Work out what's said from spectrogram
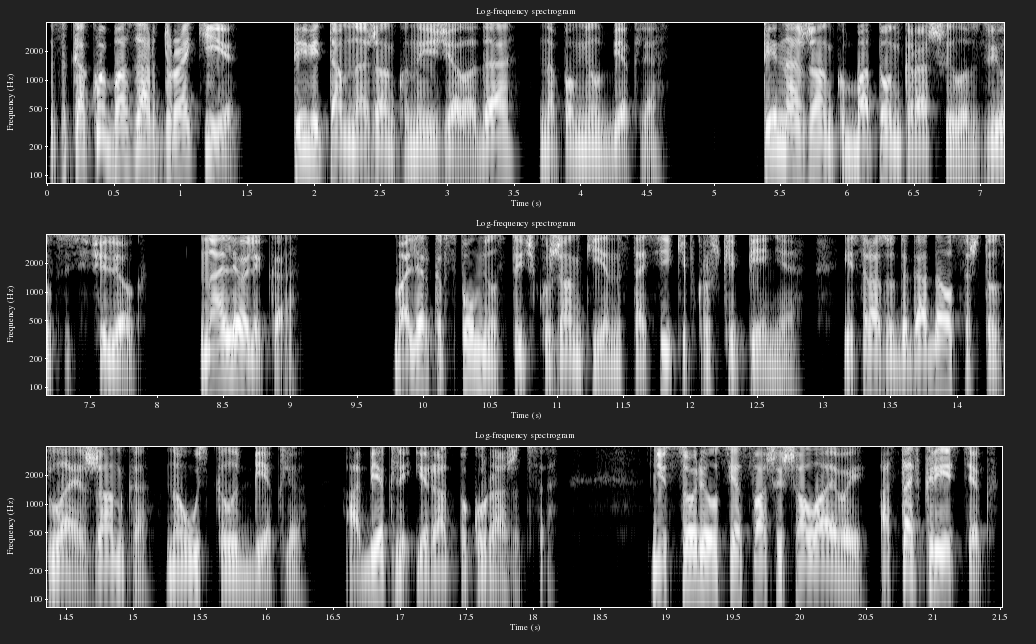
«За какой базар, дураки? Ты ведь там на Жанку наезжала, да?» — напомнил Бекля. «Ты на Жанку батон крошила», — взвился Сефилек. «На Лёлика!» Валерка вспомнил стычку Жанки и Анастасийки в кружке пения и сразу догадался, что злая Жанка науськала Беклю, а Бекли и рад покуражиться. «Не ссорился я с вашей Шалаевой! Оставь крестик!»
